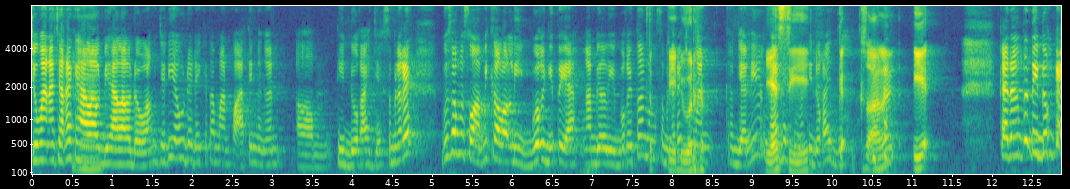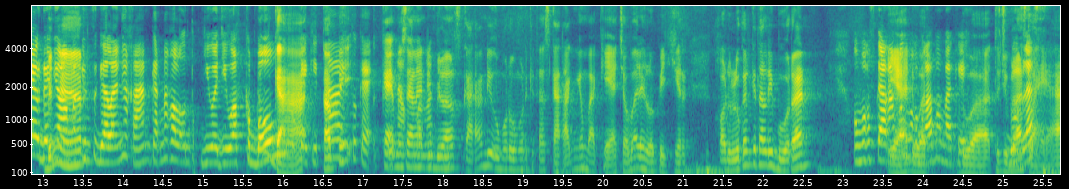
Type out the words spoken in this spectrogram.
Cuman acaranya kayak halal bihalal doang. Jadi ya udah deh kita manfaatin dengan em, tidur aja. Sebenarnya gue sama suami kalau libur gitu ya, ngambil libur itu emang sebenarnya Tidur. cuman kerjanya nggak iya ada, cuma sih tidur aja soalnya iya kadang tuh tidur kayak udah Bener. nyelamatin segalanya kan karena kalau untuk jiwa-jiwa enggak kayak kita tapi itu kayak kayak misalnya dibilang sekarang di umur umur kita sekarang ya mbak Kia coba deh lo pikir kalau dulu kan kita liburan. Umur sekarang ya tuh umur dua berapa mbak Kay? dua tujuh belas 12? lah ya.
